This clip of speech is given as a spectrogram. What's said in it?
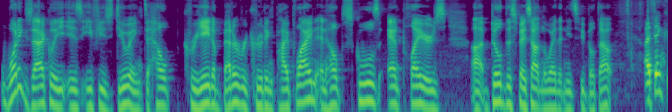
what exactly is eFuse doing to help create a better recruiting pipeline and help schools and players uh, build this space out in the way that needs to be built out? I think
